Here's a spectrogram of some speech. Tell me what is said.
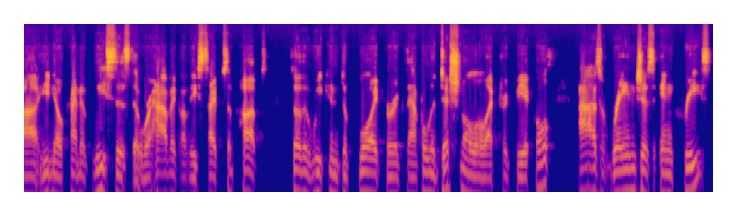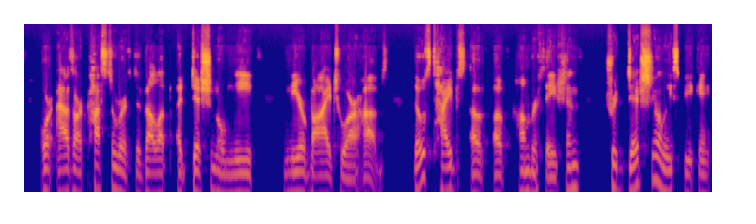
uh, you know, kind of leases that we're having on these types of hubs, so that we can deploy, for example, additional electric vehicles as ranges increase or as our customers develop additional needs nearby to our hubs. Those types of, of conversations, traditionally speaking,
